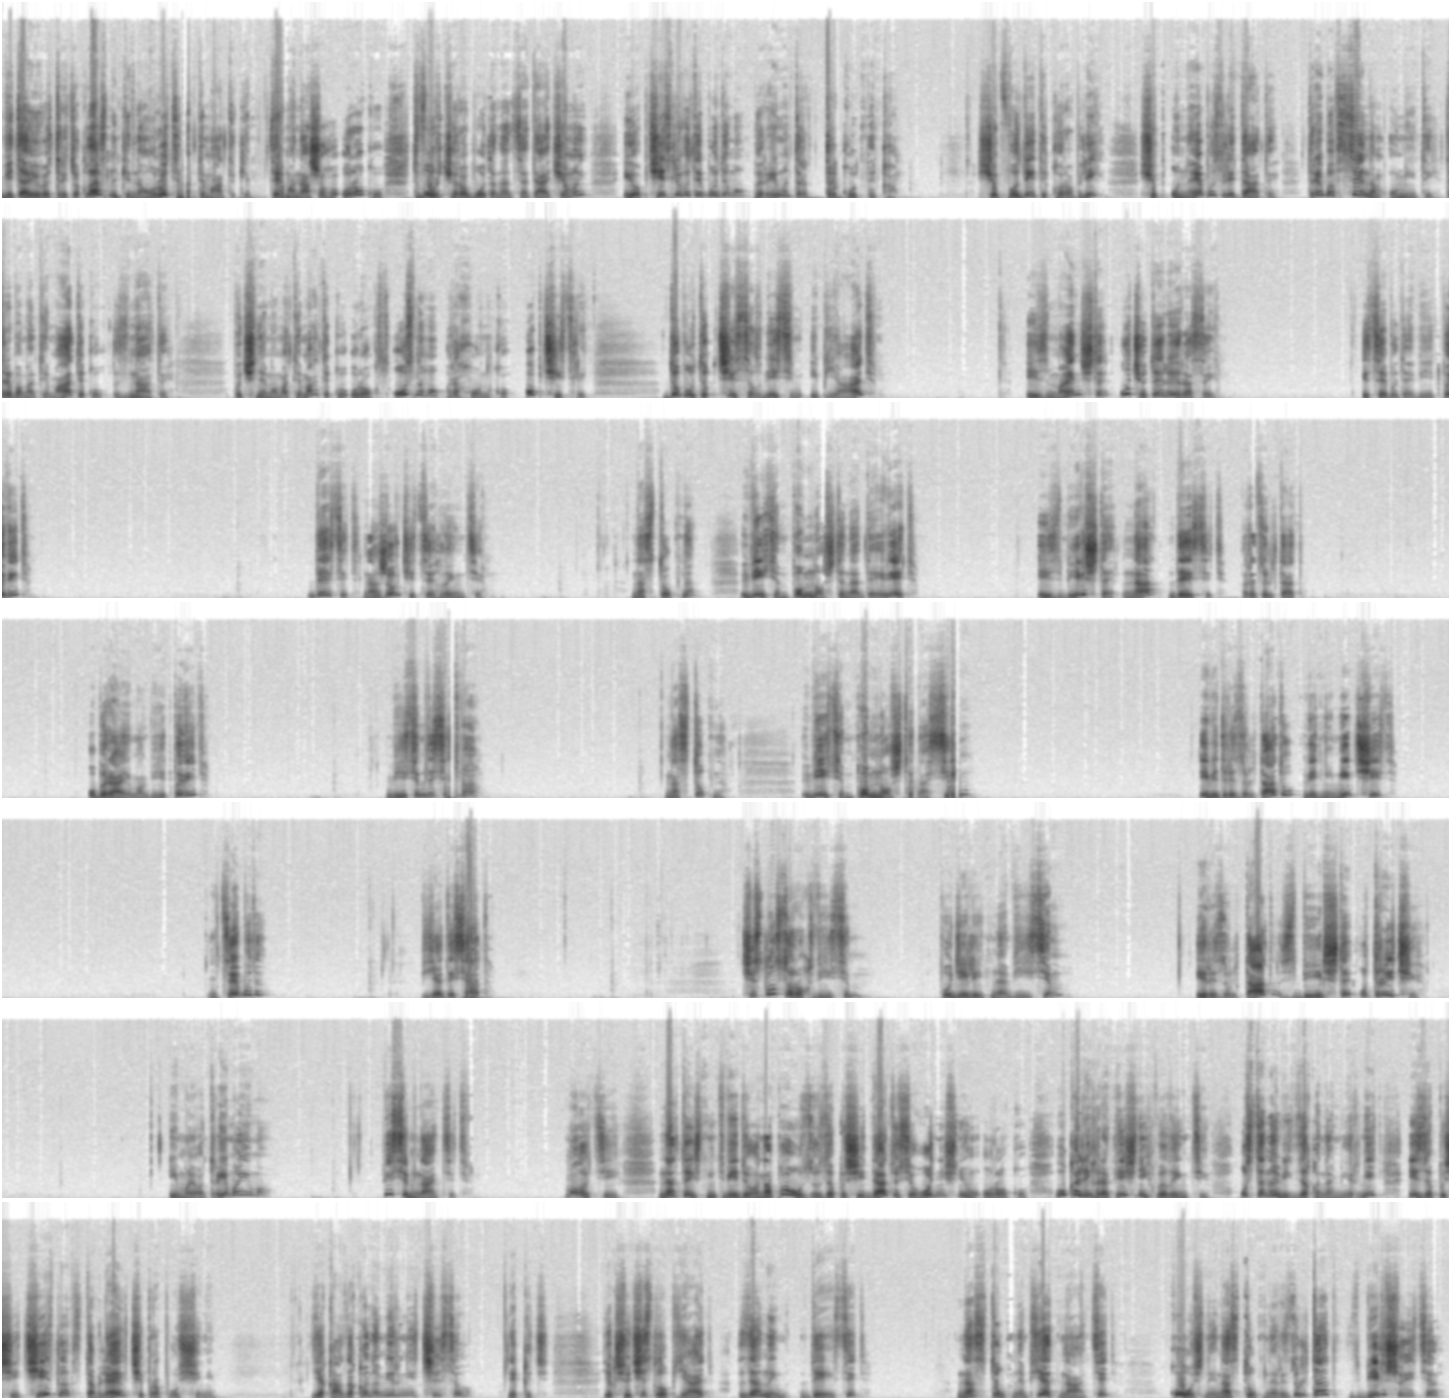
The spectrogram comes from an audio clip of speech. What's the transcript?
Вітаю вас, третьокласники, на уроці математики. Тема нашого уроку творча робота над задачами і обчислювати будемо периметр трикутника. Щоб водити кораблі, щоб у небо злітати, треба все нам уміти, треба математику знати. Почнемо математику урок з осного рахунку. Обчисліть добуток чисел 8 і 5 і зменште у 4 рази. І це буде відповідь. 10 на жовтій цеглинці. Наступне 8 помножте на 9 і збільште на 10 результат. Обираємо відповідь 82. Наступне 8 помножте на 7 і від результату відніміть 6. І це буде 50. Число 48 поділіть на 8 і результат збільште утричі. І ми отримаємо 18. Молодці. Натисніть відео на паузу, запишіть дату сьогоднішнього уроку у каліграфічній хвилинці. Установіть закономірність і запишіть числа, вставляючи пропущені. Яка закономірність чисел? Якщо число 5, за ним 10, наступне 15, кожний наступний результат збільшується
